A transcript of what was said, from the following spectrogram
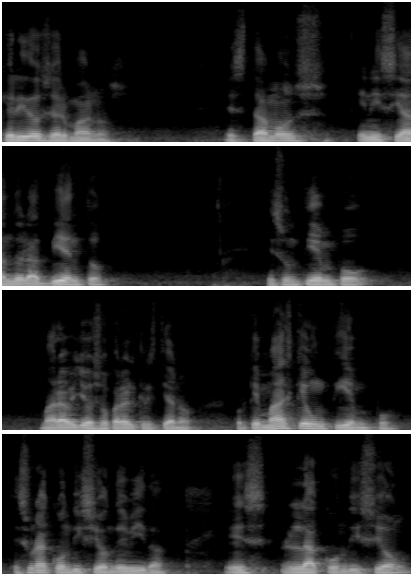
Queridos hermanos, estamos iniciando el adviento. Es un tiempo maravilloso para el cristiano, porque más que un tiempo, es una condición de vida, es la condición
